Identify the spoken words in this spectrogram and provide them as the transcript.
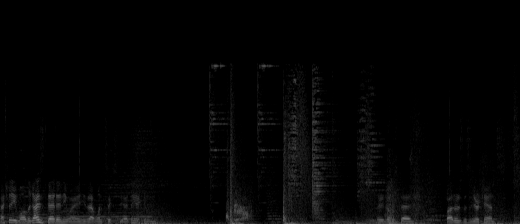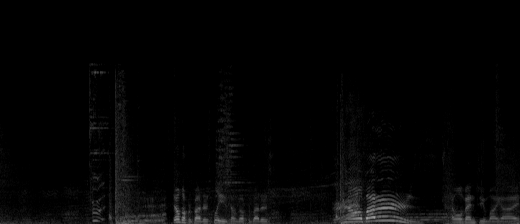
Actually, well, the guy's dead anyway. He's at 160. I think I can. Oh, he's almost dead. Butters, this is your chance. Don't go for Butters, please. Don't go for Butters. No, Butters! I will avenge you, my guy.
